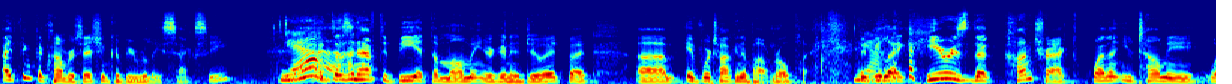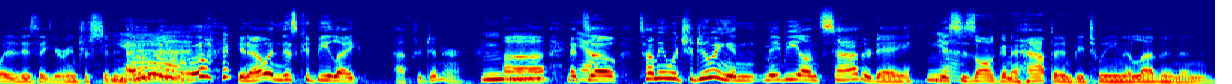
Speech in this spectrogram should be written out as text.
I think the conversation could be really sexy. yeah, It doesn't have to be at the moment you're going to do it, but um, if we're talking about role play, it'd Yeah. be like, here is the contract. Why don't you tell me what it is that you're interested in Yeah. doing? You know, and this could be like after dinner. Uh, and Yeah. so tell me what you're doing, and maybe on Saturday, this is all going to happen between 11 and.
